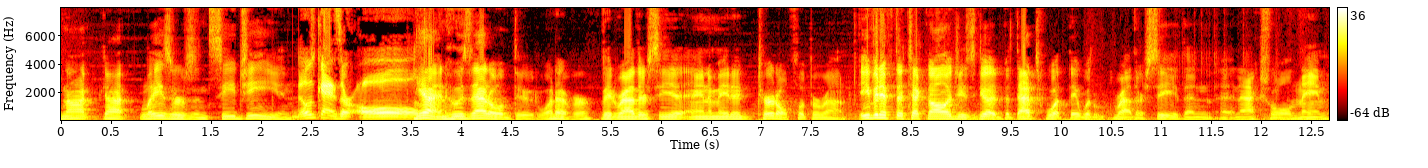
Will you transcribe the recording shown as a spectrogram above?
not got lasers and CG and Those guys are all. yeah, and who's that old dude? Whatever. They'd rather see an animated turtle flip around, even if the technology is good. But that's what they would rather see than an actual name,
